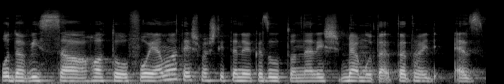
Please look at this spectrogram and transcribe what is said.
oda-vissza ható folyamat, és most itt a Nők az útonnál is bemutattad, hogy ez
